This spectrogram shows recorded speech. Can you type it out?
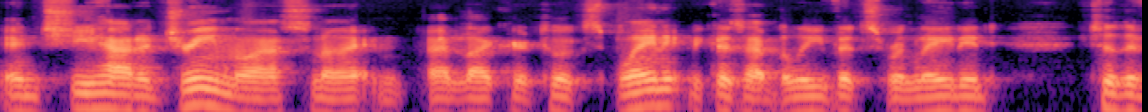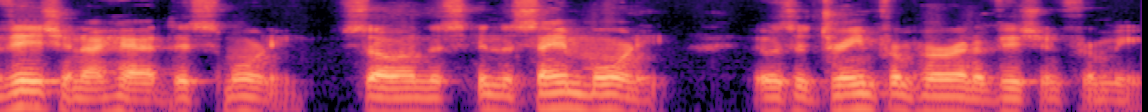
and she had a dream last night, and I'd like her to explain it because I believe it's related to the vision I had this morning. So on this in the same morning, it was a dream from her and a vision from me.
